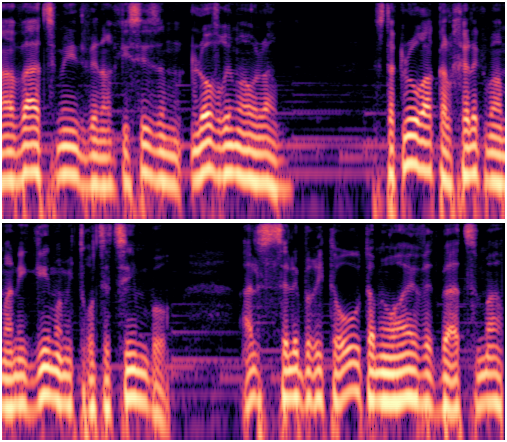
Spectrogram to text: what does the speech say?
אהבה עצמית ונרקיסיזם לא עוברים מהעולם. הסתכלו רק על חלק מהמנהיגים המתרוצצים בו, על סלבריטאות המאוהבת בעצמה,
